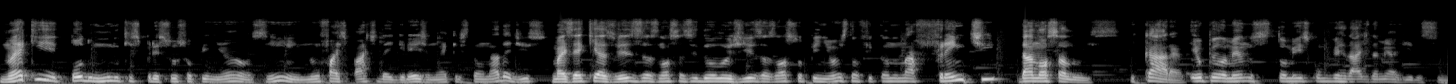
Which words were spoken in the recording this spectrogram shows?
Não é que todo mundo que expressou sua opinião, assim, não faz parte da igreja, não é cristão, nada disso. Mas é que às vezes as nossas ideologias, as nossas opiniões estão ficando na frente da nossa luz. E cara, eu pelo menos tomei isso como verdade da minha vida, assim.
